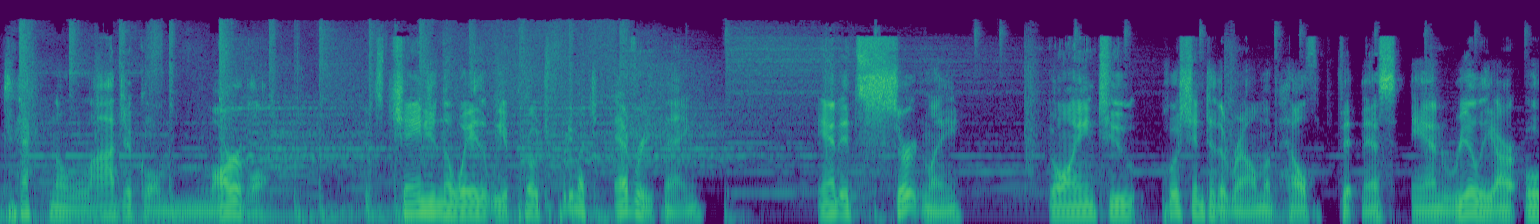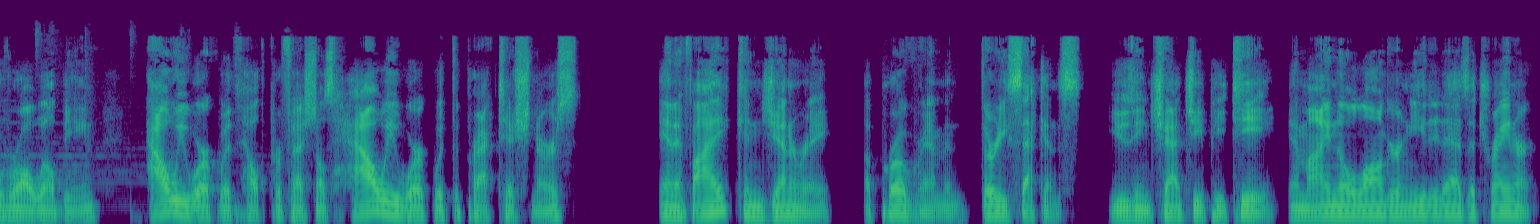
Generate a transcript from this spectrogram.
technological marvel it's changing the way that we approach pretty much everything. And it's certainly going to push into the realm of health, fitness, and really our overall well being, how we work with health professionals, how we work with the practitioners. And if I can generate a program in 30 seconds using ChatGPT, am I no longer needed as a trainer?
